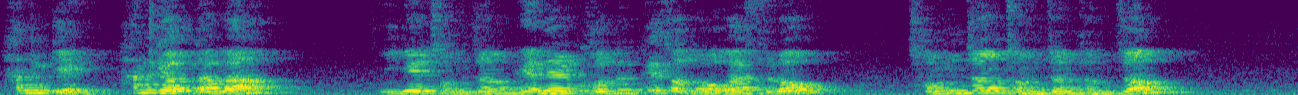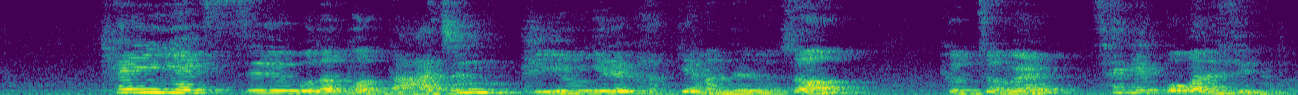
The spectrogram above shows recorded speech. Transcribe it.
한 개, 한 개였다가 이게 점점 n을 거듭해서 넣어갈수록 점점 점점 점점 kx보다 더 낮은 비율기를 갖게 만들면서 교점을 세개 뽑아낼 수 있는 거야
